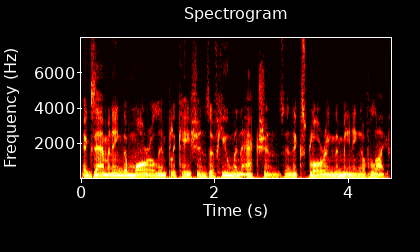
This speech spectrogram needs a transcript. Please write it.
examining the moral implications of human actions and exploring the meaning of life.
